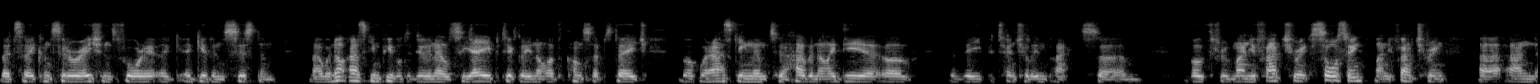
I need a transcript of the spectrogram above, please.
let's say, considerations for a, a, given system. Now, we're not asking people to do an LCA, particularly not at the concept stage, but we're asking them to have an idea of the potential impacts, um, both through manufacturing, sourcing, manufacturing, and,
